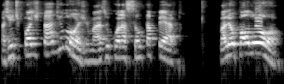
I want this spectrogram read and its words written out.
A gente pode estar de longe, mas o coração está perto. Valeu, Paulo!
